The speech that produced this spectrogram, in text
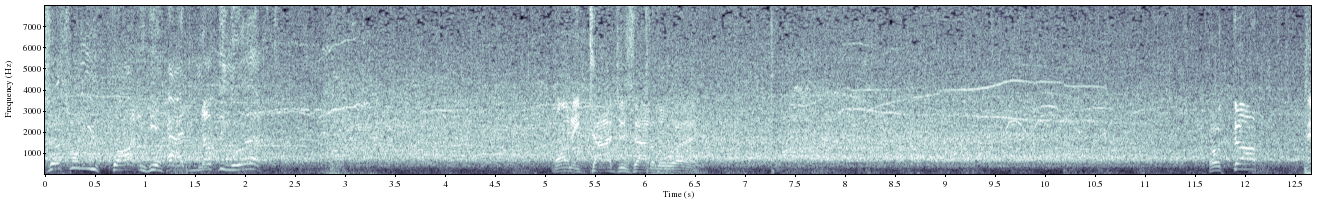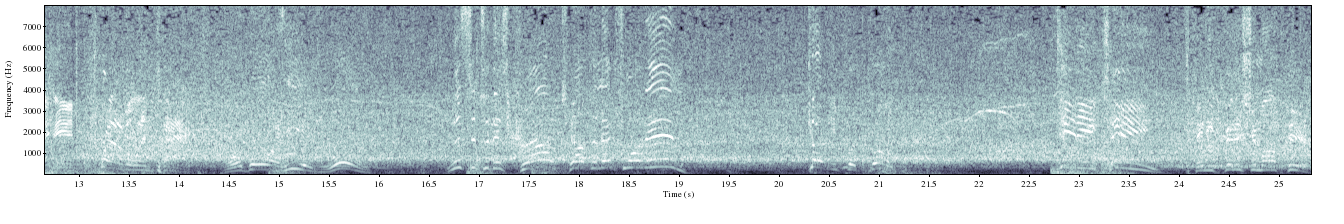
Just when you thought he had nothing left. Oh, he dodges out of the way. Hooked up. An incredible impact. Oh, boy, he is rolling. Listen to this crowd count the next one in. Going for broke. DDT. Can he finish him off here?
